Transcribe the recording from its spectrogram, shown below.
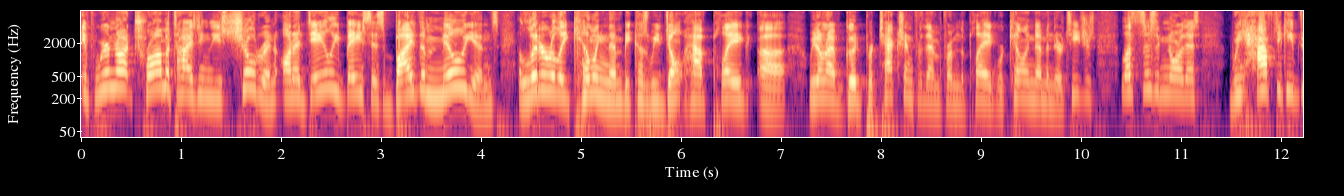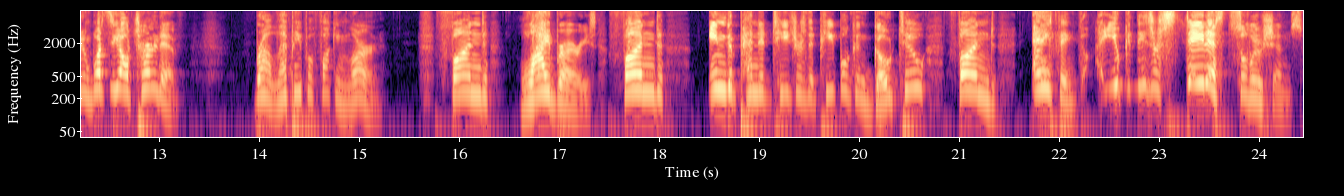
If we're not traumatizing these children on a daily basis by the millions, literally killing them because we don't have plague, uh, we don't have good protection for them from the plague, we're killing them and their teachers, let's just ignore this. We have to keep doing, what's the alternative? Bro, let people fucking learn. Fund libraries, fund independent teachers that people can go to, fund anything. You can, these are statist solutions.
